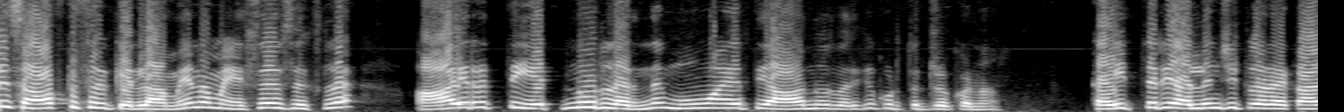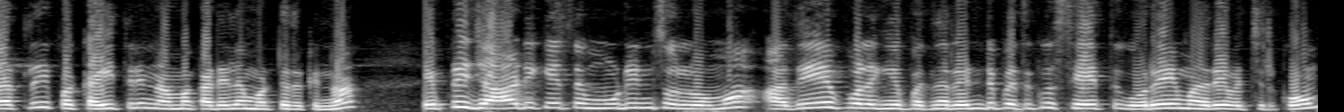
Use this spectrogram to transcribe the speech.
மாதிரி சாஃப்ட் சில்க் எல்லாமே நம்ம எஸ்எஸ் சிக்ஸ்ல ஆயிரத்தி எட்நூறுல இருந்து மூவாயிரத்தி அறுநூறு வரைக்கும் கொடுத்துட்டு இருக்கோம்ண்ணா கைத்தறி அழிஞ்சிட்டு வர காலத்துல இப்ப கைத்தறி நம்ம கடையில மட்டும் இருக்குன்னா எப்படி ஜாடிக்கேத்த முடின்னு சொல்லுவோமோ அதே போல இங்க பாத்தீங்கன்னா ரெண்டு பேத்துக்கும் சேர்த்து ஒரே மாதிரியே வச்சிருக்கோம்.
